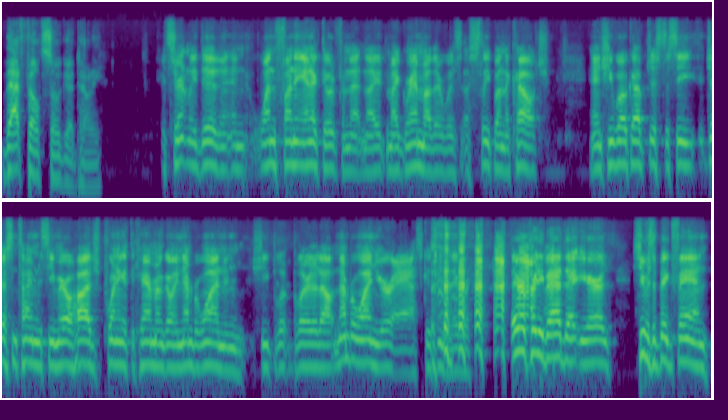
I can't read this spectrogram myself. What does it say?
That felt so good, Tony. It certainly did. And one funny anecdote from that night my grandmother was asleep on the couch and she woke up just to see just in time to see Merril Hoge pointing at the camera and going number one, and she bl- blurted out number one, your ass, because you know, they were they were pretty bad that year. She was a big fan,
